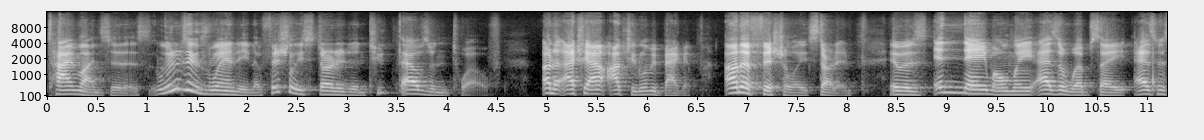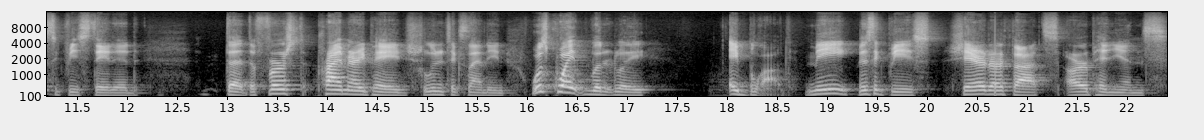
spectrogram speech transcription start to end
timelines to this, Lunatics Landing officially started in 2012. Oh, no, actually, I, actually, let me back it. Unofficially started. It was in name only as a website, as Mystic Beast stated. The the first primary page, Lunatics Landing, was quite literally a blog. Me, Mystic Beast, shared our thoughts, our opinions,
